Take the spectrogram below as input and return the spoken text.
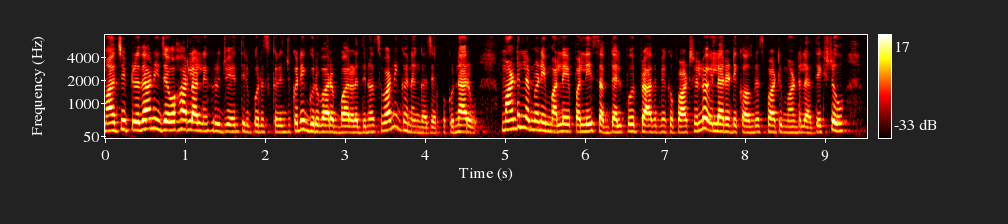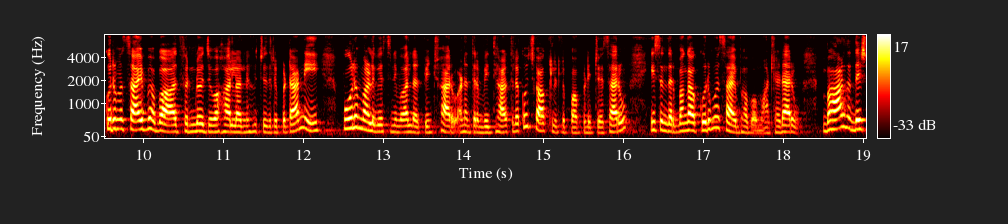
మాజీ ప్రధాని జవహర్లాల్ నెహ్రూ జయంతిని పురస్కరించుకుని గురువారం బాలల దినోత్సవాన్ని ఘనంగా జరుపుకున్నారు. మండలంలోని మల్లేపల్లి సబ్దల్పూర్ ప్రాథమిక పాఠశాలలో ఎల్లారెడ్డి కాంగ్రెస్ పార్టీ మండల అధ్యక్షుడు కురుమ సాయిబాబా ఆధ్వర్యంలో జవహర్లాల్ నెహ్రూ చిత్రపటాన్ని పూలమాల వేసి నివాళులర్పించారు. అనంతరం విద్యార్థులకు చాక్లెట్లు పంపిణీ చేశారు. ఈ సందర్భంగా కురుమ సాయిబాబా మాట్లాడారు. భారతదేశ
